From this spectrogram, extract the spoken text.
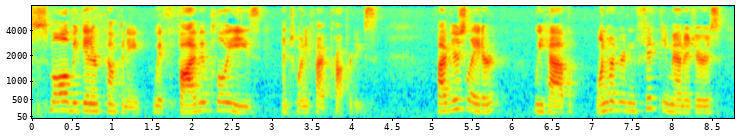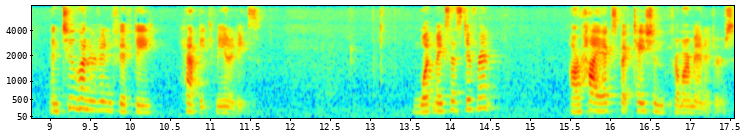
small beginner company with five employees and 25 properties. Five years later, we have 150 managers and 250 happy communities. What makes us different? Our high expectation from our managers.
